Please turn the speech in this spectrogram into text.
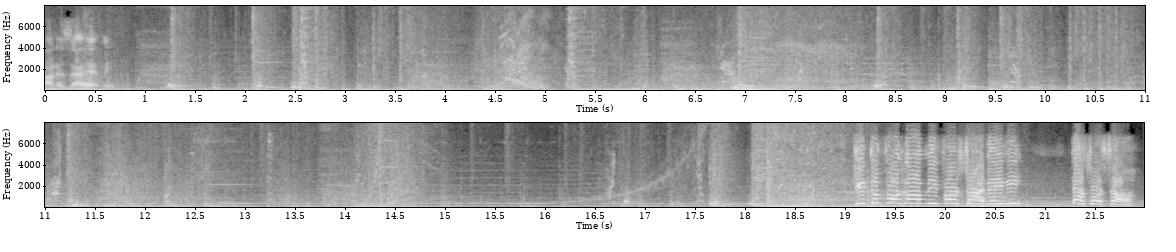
How does that hit me? Thank Get the fuck off me first try, baby! That's what's up!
